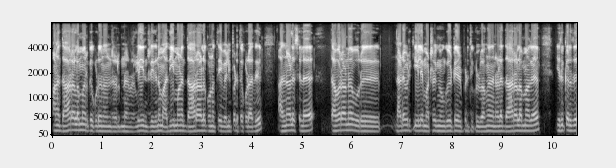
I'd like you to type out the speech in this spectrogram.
ஆனால் தாராளமாக இருக்கக்கூடிய நண்பர்களே. இன்றைய தினம் அதிகமான தாராள குணத்தை வெளிப்படுத்தக்கூடாது. அதனால சில தவறான ஒரு நடவடிக்கைகளை மற்றவங்க உங்ககிட்ட ஏற்படுத்திக் கொள்வாங்க. அதனால தாராளமாக இருக்கிறது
